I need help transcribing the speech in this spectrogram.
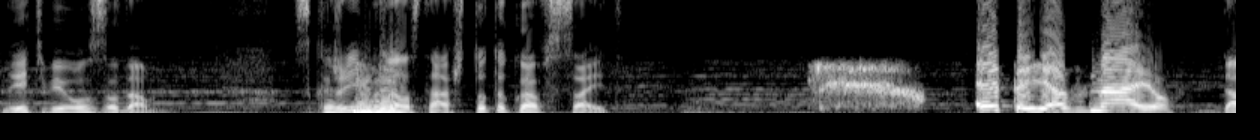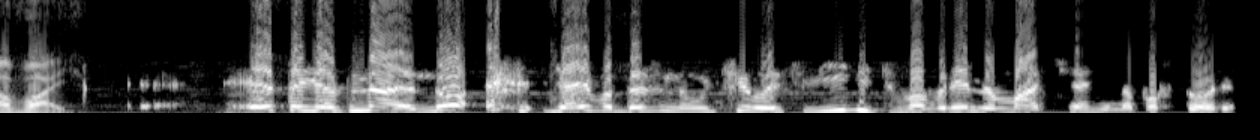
Но я тебе его задам. Скажи мне, пожалуйста, а что такое офсайд? Это я знаю. Давай. Это я знаю, но я его даже научилась видеть во время матча, а не на повторе.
